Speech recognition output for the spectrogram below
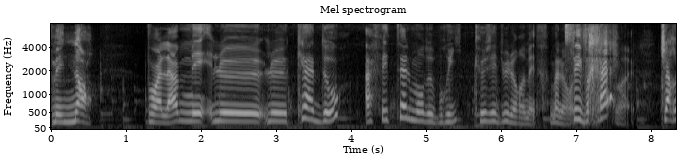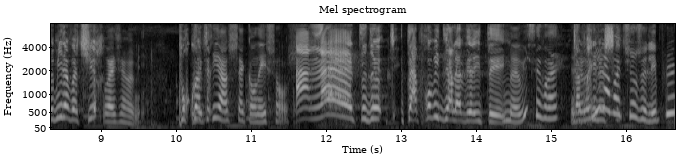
Mais non Voilà, mais le, le cadeau a fait tellement de bruit que j'ai dû le remettre, malheureusement. C'est vrai? Ouais. Tu as remis la voiture? Ouais, j'ai remis. Pourquoi J'ai tu- pris un chèque en échange. Arrête de... tu- T'as promis de dire la vérité. Bah oui, c'est vrai. J'ai pris la voiture, je l'ai plus.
